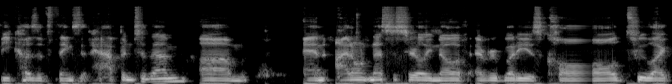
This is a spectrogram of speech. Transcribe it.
because of things that happen to them um and I don't necessarily know if everybody is called to like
